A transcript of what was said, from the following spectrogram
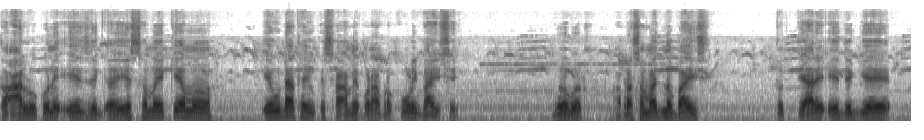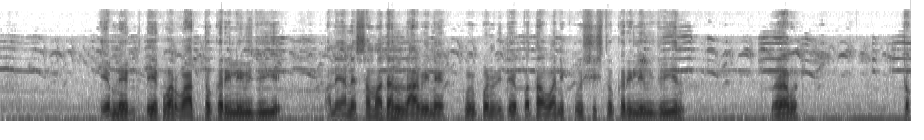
તો આ લોકોને એ જ, એ સમયે કેમ એવું ના થયું કે સામે પણ આપણો કોળી ભાઈ છે? બરાબર? આપણા સમાજનો ભાઈ છે. તો ત્યારે એ જગ્યાએ એમને એકવાર વાત તો કરી લેવી જોઈએ અને એને સમાધાન લાવીને કોઈ પણ રીતે પતાવવાની કોશિશ તો કરી લેવી જોઈએ ને. બરાબર? તો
